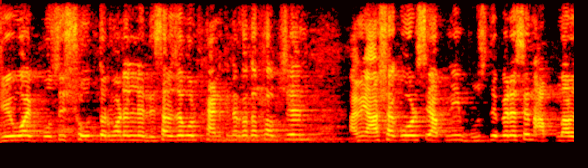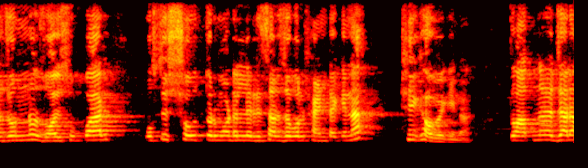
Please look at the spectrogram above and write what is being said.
জে ওয়াই পঁচিশ সত্তর মডেলের রিসার্জেবল ফ্যান কেনার কথা ভাবছেন, আমি আশা করছি আপনি বুঝতে পেরেছেন আপনার জন্য জয় সুপার পঁচিশ সত্তর মডেলের রিচার্জেবল ফ্যানটা কিনা ঠিক হবে কিনা। তো আপনারা যারা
